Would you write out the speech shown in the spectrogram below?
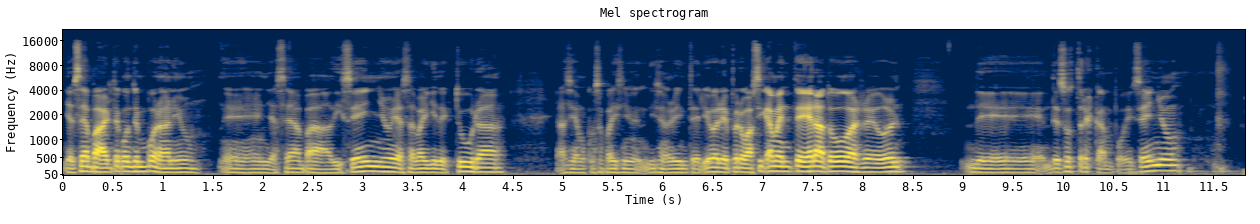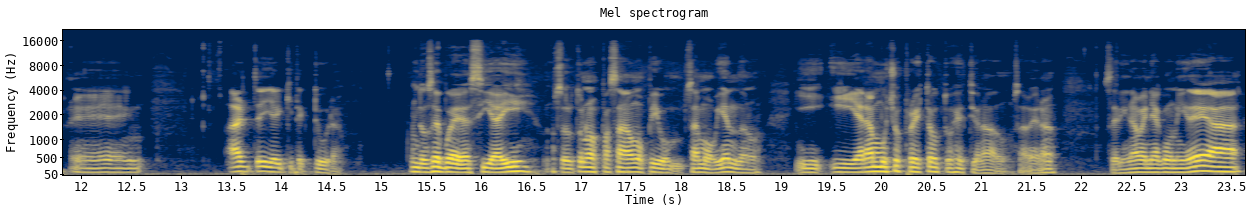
ya sea para arte contemporáneo, ya sea para diseño, ya sea para arquitectura, hacíamos cosas para diseño, de interiores, pero básicamente era todo alrededor de, esos tres campos, diseño, arte y arquitectura. Entonces, pues, sí, ahí nosotros nos pasábamos o sea, moviéndonos. Y, y eran muchos proyectos autogestionados, ¿sabes? Era, venía con una idea,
